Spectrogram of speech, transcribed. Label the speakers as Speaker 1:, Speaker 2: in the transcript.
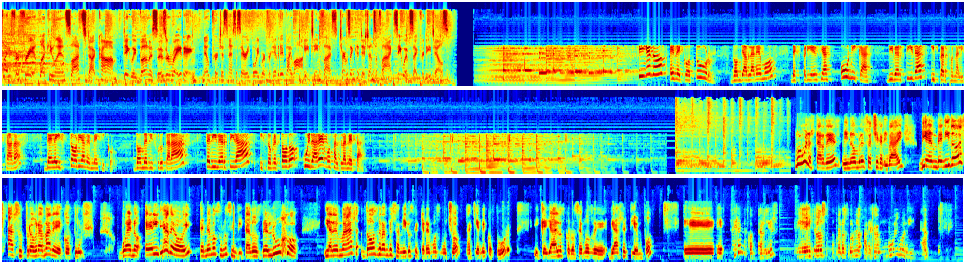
Speaker 1: Play for free at LuckyLandSlots.com. Daily bonuses are waiting. No purchase necessary. Void where prohibited by law. 18 plus. Terms and conditions apply. See website for details.
Speaker 2: Síguenos en Ecotour, donde hablaremos de experiencias únicas, divertidas y personalizadas de la historia de México, donde disfrutarás, te divertirás y sobre todo cuidaremos al planeta.
Speaker 3: Muy buenas tardes, mi nombre es Ochi Garibay. Bienvenidos a su programa de Ecotour. Bueno, el día de hoy tenemos unos invitados de lujo y además dos grandes amigos que queremos mucho aquí en Ecotour y que ya los conocemos de, de hace tiempo. Eh, déjenme contarles que ellos bueno, son una pareja muy bonita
